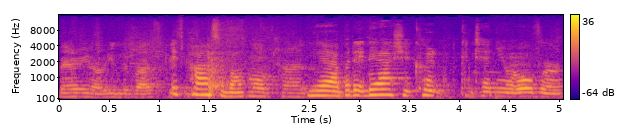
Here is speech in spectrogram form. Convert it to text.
burial in the basket. It's possible. Small child. Yeah, but it, it actually could continue over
